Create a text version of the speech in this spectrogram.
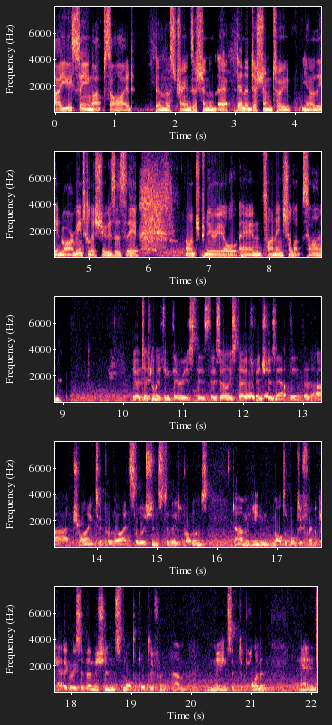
are you seeing upside in this transition. In addition to you know the environmental issues, is there entrepreneurial and financial upside? Yeah, I definitely think there is. There's, there's early stage ventures out there that are trying to provide solutions to these problems um, in multiple different categories of emissions, multiple different um, means of deployment. And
